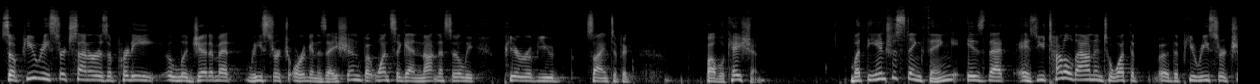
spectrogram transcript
So Pew Research Center is a pretty legitimate research organization, but once again, not necessarily peer reviewed scientific publication. But the interesting thing is that as you tunnel down into what the, uh, the Pew Research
